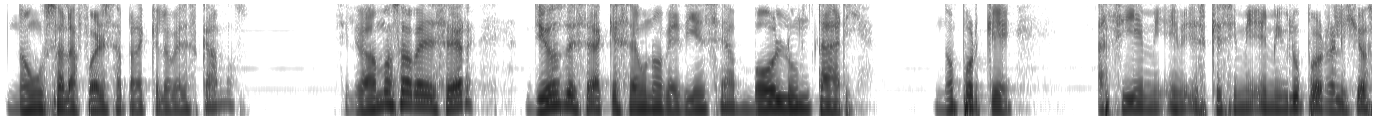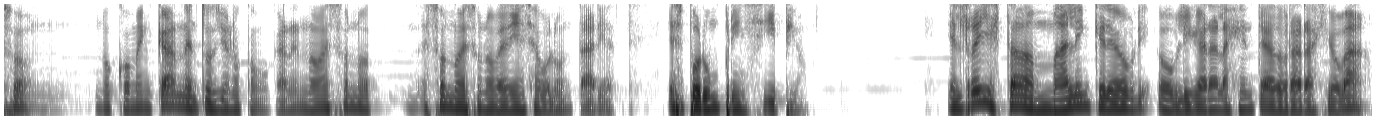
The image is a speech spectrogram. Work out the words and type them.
no usa la fuerza para que le obedezcamos. Si le vamos a obedecer, Dios desea que sea una obediencia voluntaria, no porque así es que si en mi grupo religioso no comen carne, entonces yo no como carne. No, eso no, eso no es una obediencia voluntaria, es por un principio. El rey estaba mal en querer obligar a la gente a adorar a Jehová.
